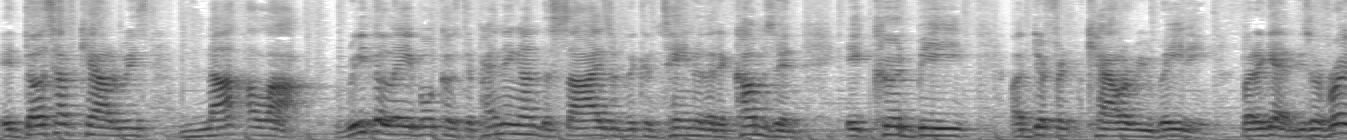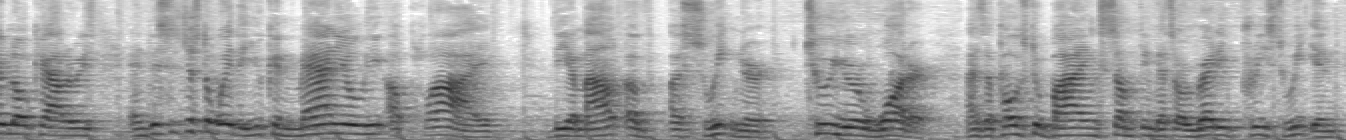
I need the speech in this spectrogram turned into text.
It does have calories, not a lot. Read the label because depending on the size of the container that it comes in, it could be a different calorie rating. But again, these are very low calories, and this is just a way that you can manually apply the amount of a sweetener to your water, as opposed to buying something that's already pre-sweetened.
